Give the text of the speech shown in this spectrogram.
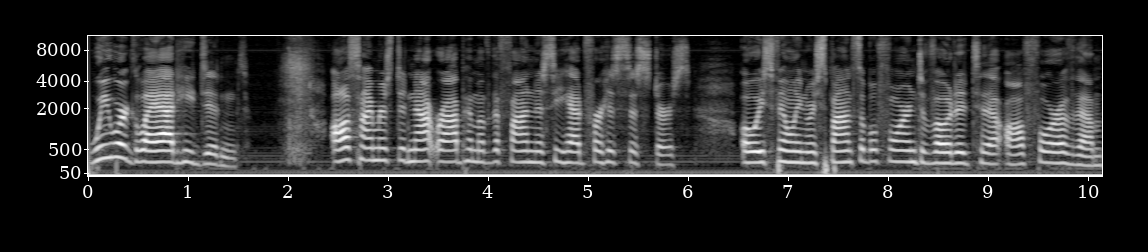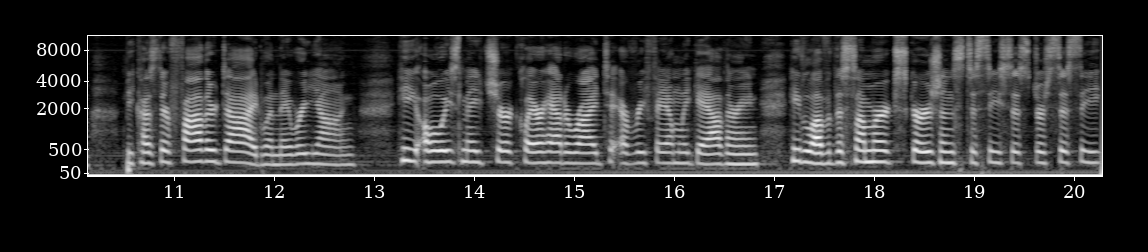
We were glad he didn't. Alzheimer's did not rob him of the fondness he had for his sisters, always feeling responsible for and devoted to all four of them because their father died when they were young. He always made sure Claire had a ride to every family gathering. He loved the summer excursions to see Sister Sissy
